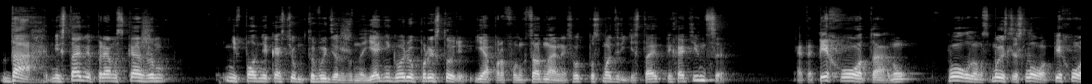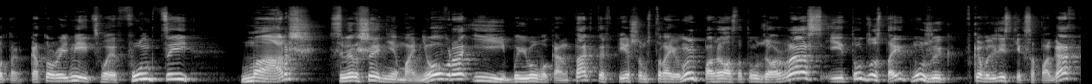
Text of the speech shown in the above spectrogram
Да, местами, прям скажем, не вполне костюм-то выдержано. Я не говорю про историю, я про функциональность. Вот посмотрите, стоят пехотинцы. Это пехота, ну, в полном смысле слова пехота, которая имеет свои функции, марш, совершение маневра и боевого контакта в пешем строю. Ну и, пожалуйста, тут же раз, и тут же стоит мужик в кавалерийских сапогах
